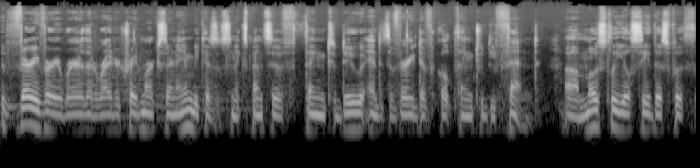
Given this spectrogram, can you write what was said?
Very, very rare that a writer trademarks their name because it's an expensive thing to do and it's a very difficult thing to defend. Uh, mostly you'll see this with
